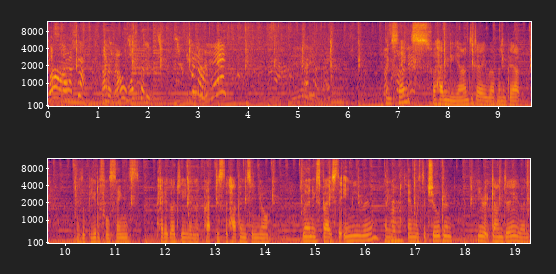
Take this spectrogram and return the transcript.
What's that? I don't know. What's that is? And thanks for having a yarn today, Robin, about all the beautiful things, pedagogy and the practice that happens in your learning space, the emu room, and, the, and with the children here at Gundu. And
